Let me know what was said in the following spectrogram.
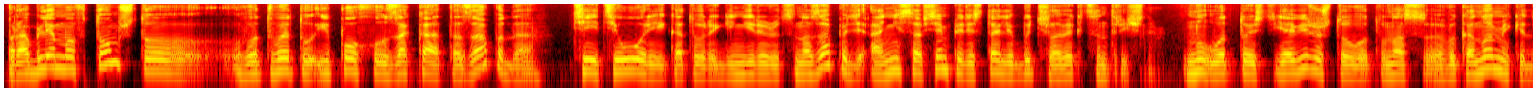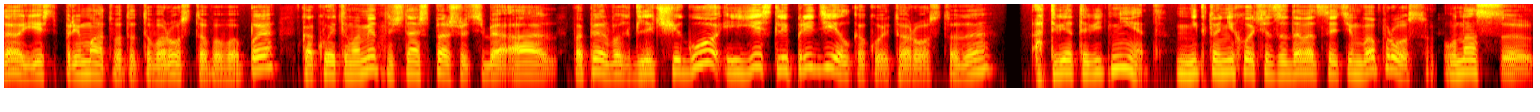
Проблема в том, что вот в эту эпоху заката Запада те теории, которые генерируются на Западе, они совсем перестали быть человекоцентричными. Ну вот, то есть я вижу, что вот у нас в экономике, да, есть примат вот этого роста ВВП. В какой-то момент начинаешь спрашивать себя, а, во-первых, для чего и есть ли предел какой-то роста, да? Ответа ведь нет. Никто не хочет задаваться этим вопросом. У нас э,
